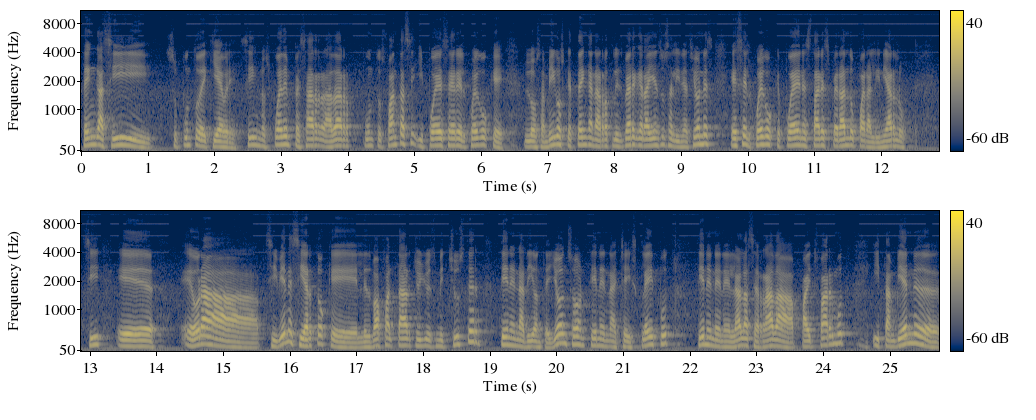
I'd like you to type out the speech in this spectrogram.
tenga así su punto de quiebre. ¿sí? Nos puede empezar a dar puntos fantasy y puede ser el juego que los amigos que tengan a Rotlisberger ahí en sus alineaciones es el juego que pueden estar esperando para alinearlo. ¿sí? Eh, ahora, si bien es cierto que les va a faltar Juju Smith-Schuster, tienen a Deontay Johnson, tienen a Chase Claypool, tienen en el ala cerrada a Pite Farmouth y también eh,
